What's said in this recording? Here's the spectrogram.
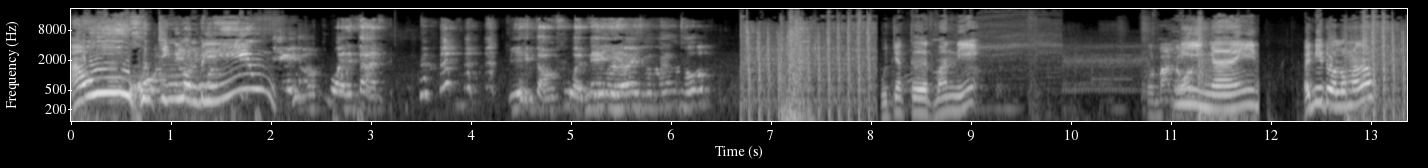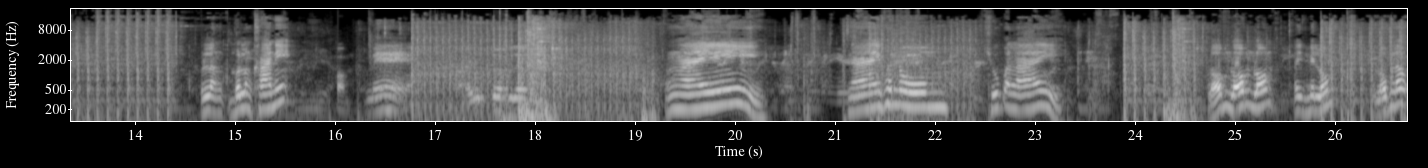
เอ้าคนจริงหล่นไปแล้วเบียร์สองขวดเลยจัดเบียร์สองขวดแน่นี่เลเลยยคุณไม่ต้องทุบกูจะเกิดวันนี้ คนบ้านโดนี่นไงเอ้ยนี่โดดลงมาแล้วบนหลังบนหลังคานี้แม่ไปลูกตัวไปเลยไง ไงพอหนุ่มชุบอะไร ล้มล้มล้มเอ้ยไม่ล้ม ล้มแล้ว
